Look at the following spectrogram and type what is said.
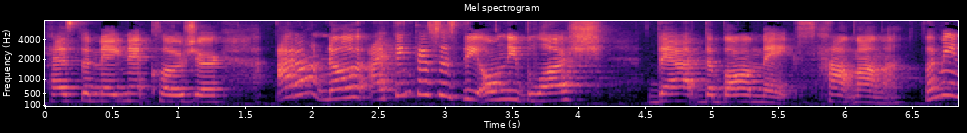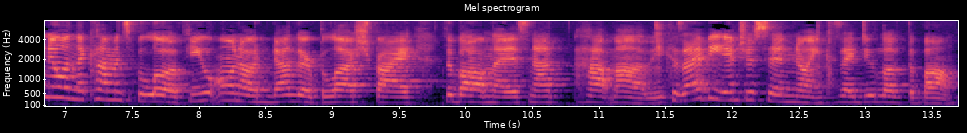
has the magnet closure. I don't know. I think this is the only blush that the Balm makes, Hot Mama. Let me know in the comments below if you own another blush by the Balm that is not Hot Mama because I'd be interested in knowing because I do love the Balm.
